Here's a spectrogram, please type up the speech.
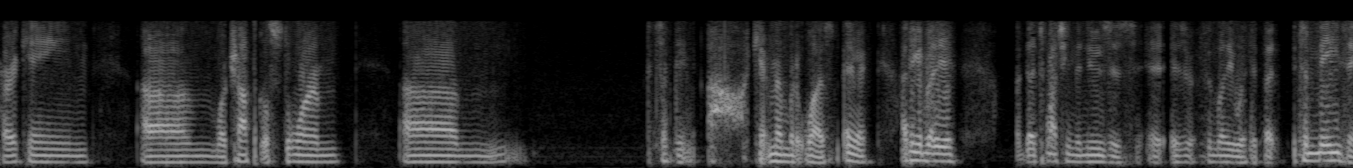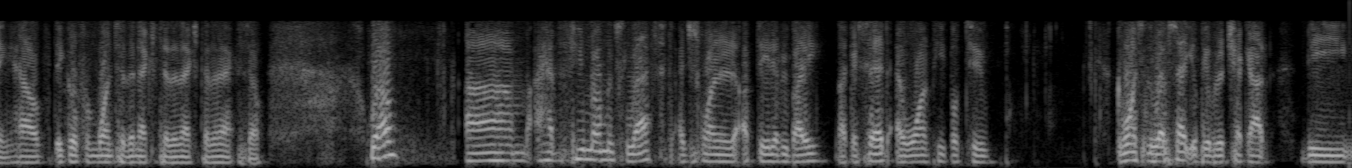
hurricane um, or tropical storm. Um, something. Oh, I can't remember what it was. Anyway, I think everybody that's watching the news is is familiar with it. But it's amazing how they go from one to the next to the next to the next. So, well, um, I have a few moments left. I just wanted to update everybody. Like I said, I want people to go onto the website. You'll be able to check out the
